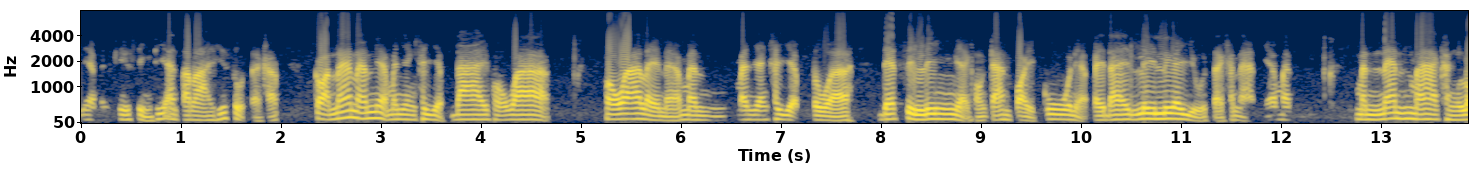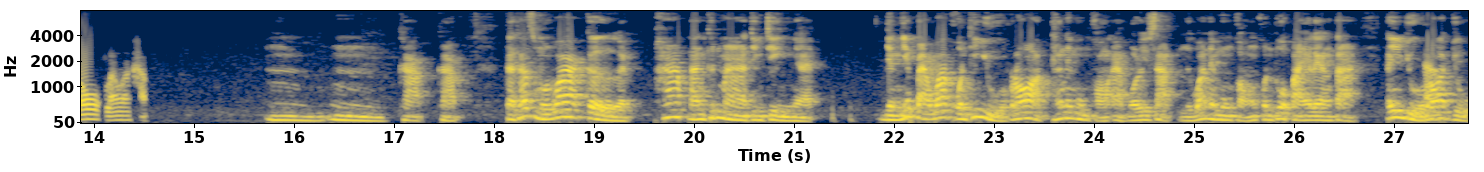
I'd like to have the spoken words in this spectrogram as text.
เนี่ยมันคือสิ่งที่อันตรายที่สุดนะครับ ก่อนหน้านั้นเนี่ยมันยังขยับได้ เพราะว่า เพราะว่าอะไรนะ มันมันยังขยับตัว เดซซิลลิงเนี่ยของการปล่อยกู้เนี่ยไปได้เรื่อยๆอยู่แต่ขนาดเนี้ยมันมันแน่นมากทั้งโลกแล้วครับ อืมอืมครับครับ แต่ถ้าสมมติว่าเกิดภาพนั้นขึ้นมาจริง ๆ เนี่ย อย่างนี้แปลว่าคนที่อยู่รอดทั้งในมุมของอ่าบริษัท หรือว่าในมุมของคนทั่วไปอะไรต่างๆ ถ้ายังอยู่รอดอยู่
